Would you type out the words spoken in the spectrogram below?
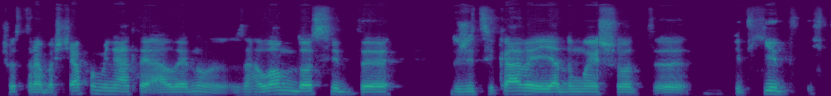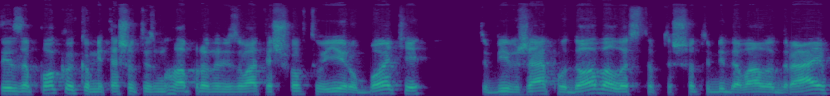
щось треба ще поміняти. Але ну загалом досвід дуже цікавий. Я думаю, що от е, підхід йти за покликом і те, що ти змогла проаналізувати, що в твоїй роботі тобі вже подобалось, тобто, що тобі давало драйв,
